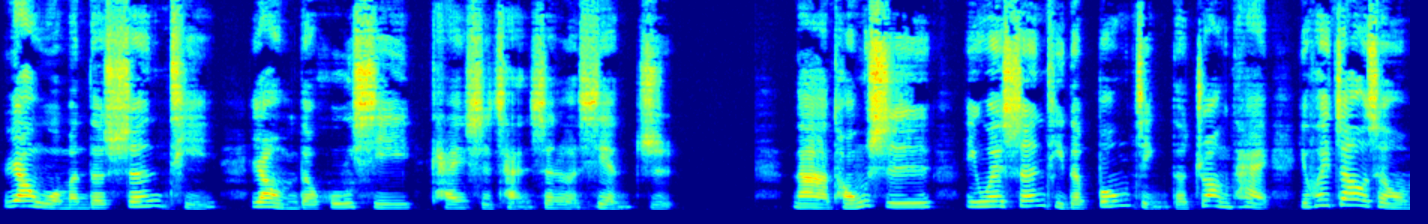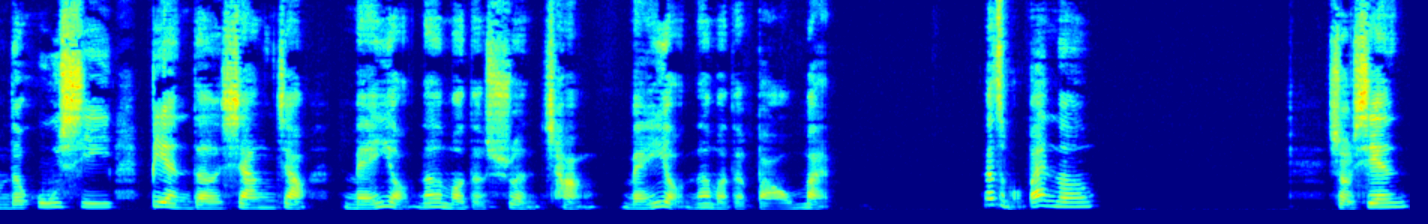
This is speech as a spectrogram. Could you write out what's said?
让我们的身体、让我们的呼吸开始产生了限制。那同时，因为身体的绷紧的状态，也会造成我们的呼吸变得相较没有那么的顺畅，没有那么的饱满。那怎么办呢？首先。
